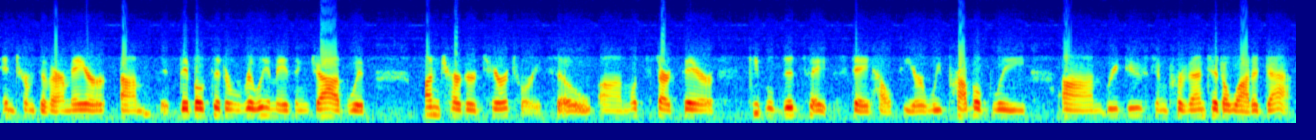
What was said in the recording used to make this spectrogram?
in terms of our mayor, um, they both did a really amazing job with uncharted territory. So um, let's start there. people did say stay healthier. We probably um, reduced and prevented a lot of deaths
